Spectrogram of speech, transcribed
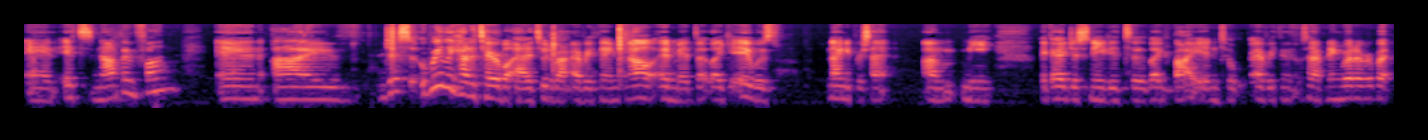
and it's not been fun. And I've just really had a terrible attitude about everything. And I'll admit that, like, it was ninety percent um me. Like, I just needed to like buy into everything that was happening, whatever. But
